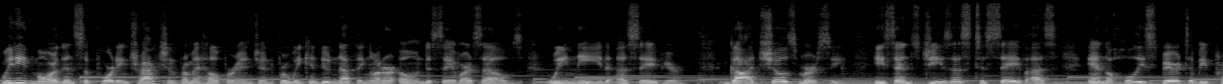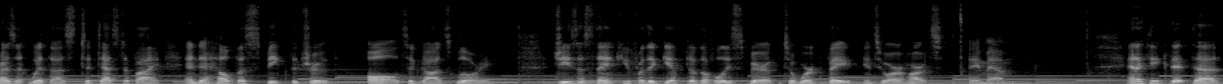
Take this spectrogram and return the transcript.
We need more than supporting traction from a helper engine, for we can do nothing on our own to save ourselves. We need a Savior. God shows mercy. He sends Jesus to save us and the Holy Spirit to be present with us, to testify, and to help us speak the truth, all to God's glory. Jesus, thank you for the gift of the Holy Spirit to work faith into our hearts. Amen. And I think that. Uh,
